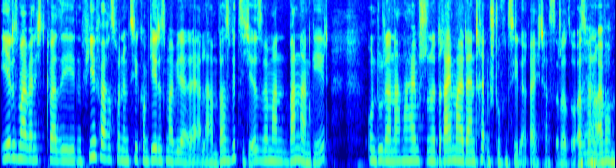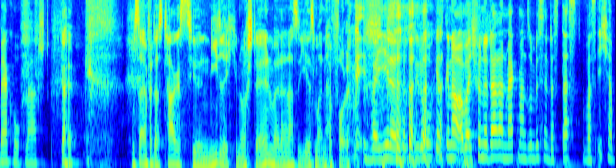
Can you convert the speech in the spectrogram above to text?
Jedes Mal, wenn ich quasi ein Vielfaches von dem Ziel kommt, jedes Mal wieder der Alarm. Was witzig ist, wenn man wandern geht und du dann nach einer halben Stunde dreimal dein Treppenstufenziel erreicht hast oder so. Also wenn du einfach einen Berg hochlatscht. Geil. Musst du einfach das Tagesziel niedrig genug stellen, weil dann hast du jedes Mal einen Erfolg. Weil jeder die du hochgehst. Genau, aber ich finde, daran merkt man so ein bisschen, dass das, was ich habe,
